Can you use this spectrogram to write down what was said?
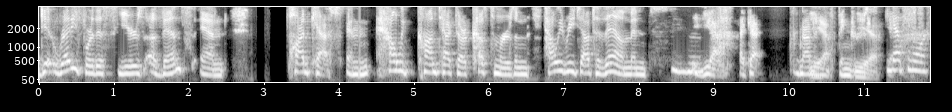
get ready for this year's events and podcasts and how we contact our customers and how we reach out to them. And Mhm. yeah, I got not Yeah. enough fingers. Yeah. You got some more.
